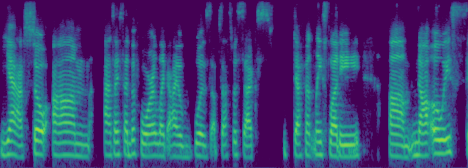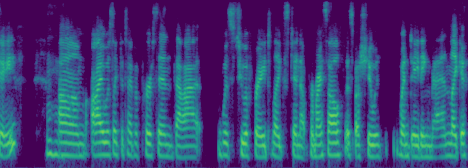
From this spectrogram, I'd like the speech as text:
Yeah, so um as I said before, like I was obsessed with sex, definitely slutty, um not always safe. Mhm. Um I was like the type of person that was too afraid to like stand up for myself, especially with when dating men. Like if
